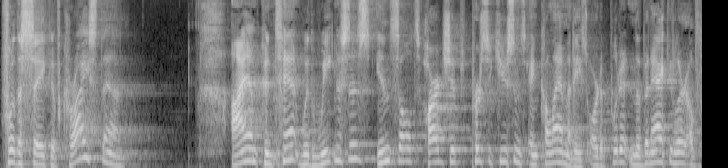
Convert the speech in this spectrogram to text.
For the sake of Christ, then, I am content with weaknesses, insults, hardships, persecutions, and calamities, or to put it in the vernacular of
